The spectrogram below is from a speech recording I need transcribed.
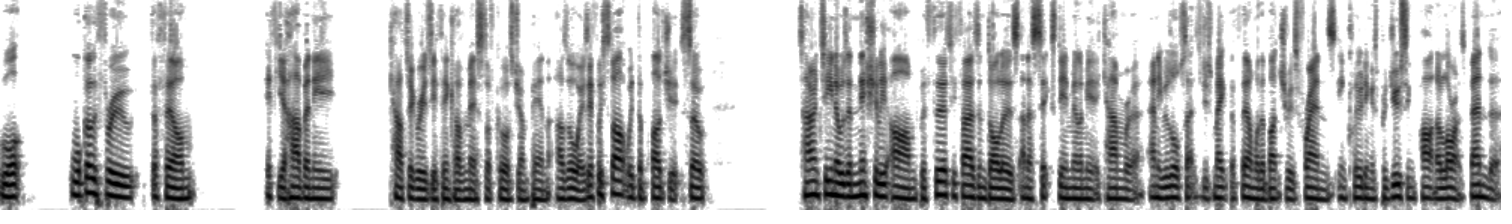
Well, we'll go through the film. If you have any categories you think I've missed, of course, jump in as always. If we start with the budget, so Tarantino was initially armed with thirty thousand dollars and a sixteen millimeter camera, and he was all set to just make the film with a bunch of his friends, including his producing partner Lawrence Bender,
